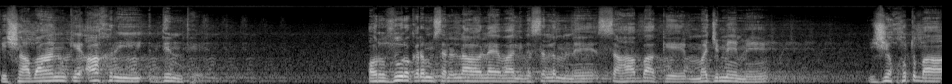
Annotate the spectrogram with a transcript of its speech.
कि शाबान के आखिरी दिन थे और हजूर अक्रम वसल्लम ने सहाबा के मजमे में ये खुतबा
